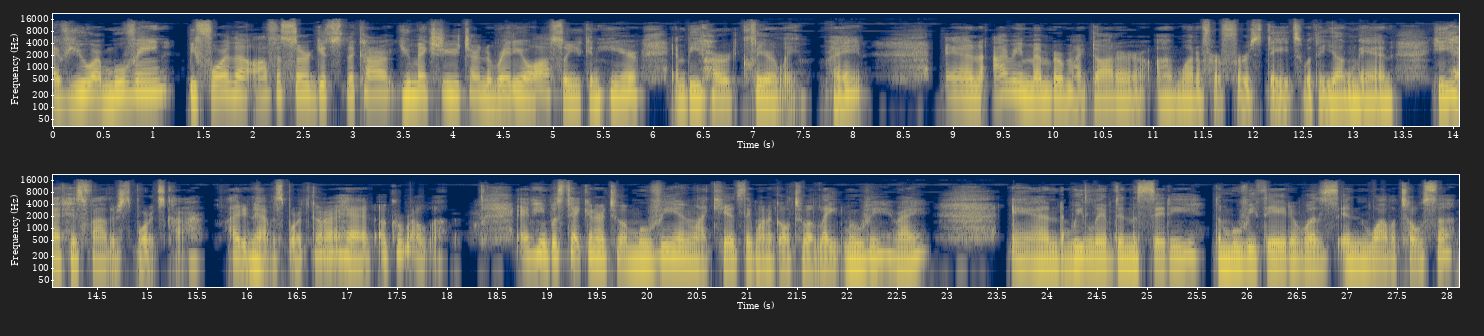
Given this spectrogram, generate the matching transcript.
If you are moving before the officer gets to the car, you make sure you turn the radio off so you can hear and be heard clearly right? And I remember my daughter on one of her first dates with a young man. He had his father's sports car. I didn't have a sports car. I had a Corolla. And he was taking her to a movie and like kids, they want to go to a late movie, right? And we lived in the city. The movie theater was in Wauwatosa.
